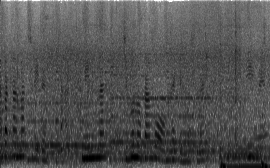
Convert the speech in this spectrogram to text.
夕祭りでみんな自分の願望を書いてますね。いいね。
